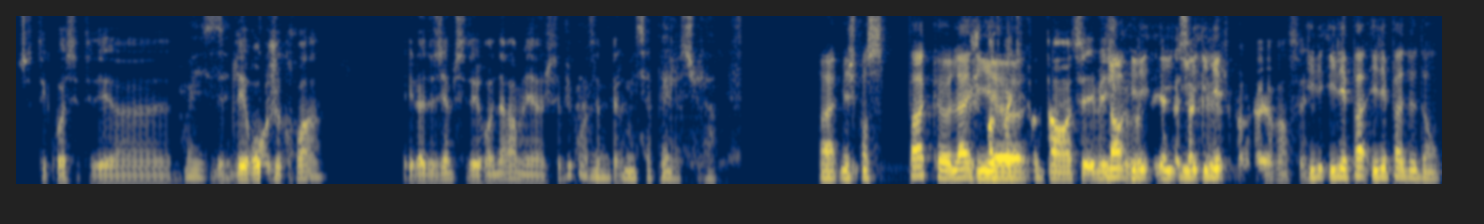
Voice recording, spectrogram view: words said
c'était quoi? C'était des, euh, Oui, des c'est. blaireaux, je crois. Et la deuxième, c'était des renards, mais euh, je sais plus comment euh, ça s'appelle. comment il s'appelle celui-là? Ouais, mais je pense pas que là, Je il, pense pas euh, qu'il soit dedans. hein, c'est- mais je non, peux- il est- il y a que il- ça il- que il est- je j'arrive à penser. il, il est pas, il est pas dedans.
